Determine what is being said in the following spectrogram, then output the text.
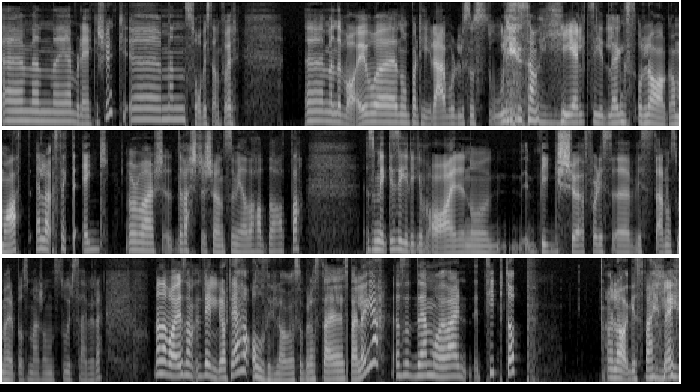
Eh, men jeg ble ikke sjuk, Eh, men sov istedenfor. Uh, men det var jo noen partier der hvor du liksom sto liksom helt sidelengs og laga mat. Jeg stekte egg når det var det verste sjøen som vi hadde hatt, da. Som ikke sikkert ikke var noe big sjø for disse, hvis det er noen som hører på som er sånn storseilere. Men det var jo sånn veldig artig. Jeg har aldri laga så bra speilegg, jeg. Altså, det må jo være tipp topp å lage speilegg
